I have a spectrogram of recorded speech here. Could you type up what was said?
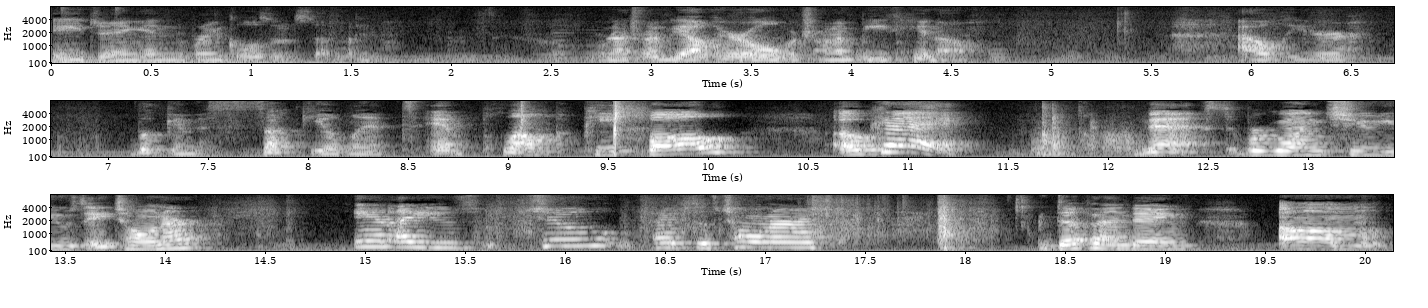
aging and wrinkles and stuff. And we're not trying to be out here old. We're trying to be, you know, out here looking succulent and plump people. Okay, next we're going to use a toner. And I use two types of toners depending. Um,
